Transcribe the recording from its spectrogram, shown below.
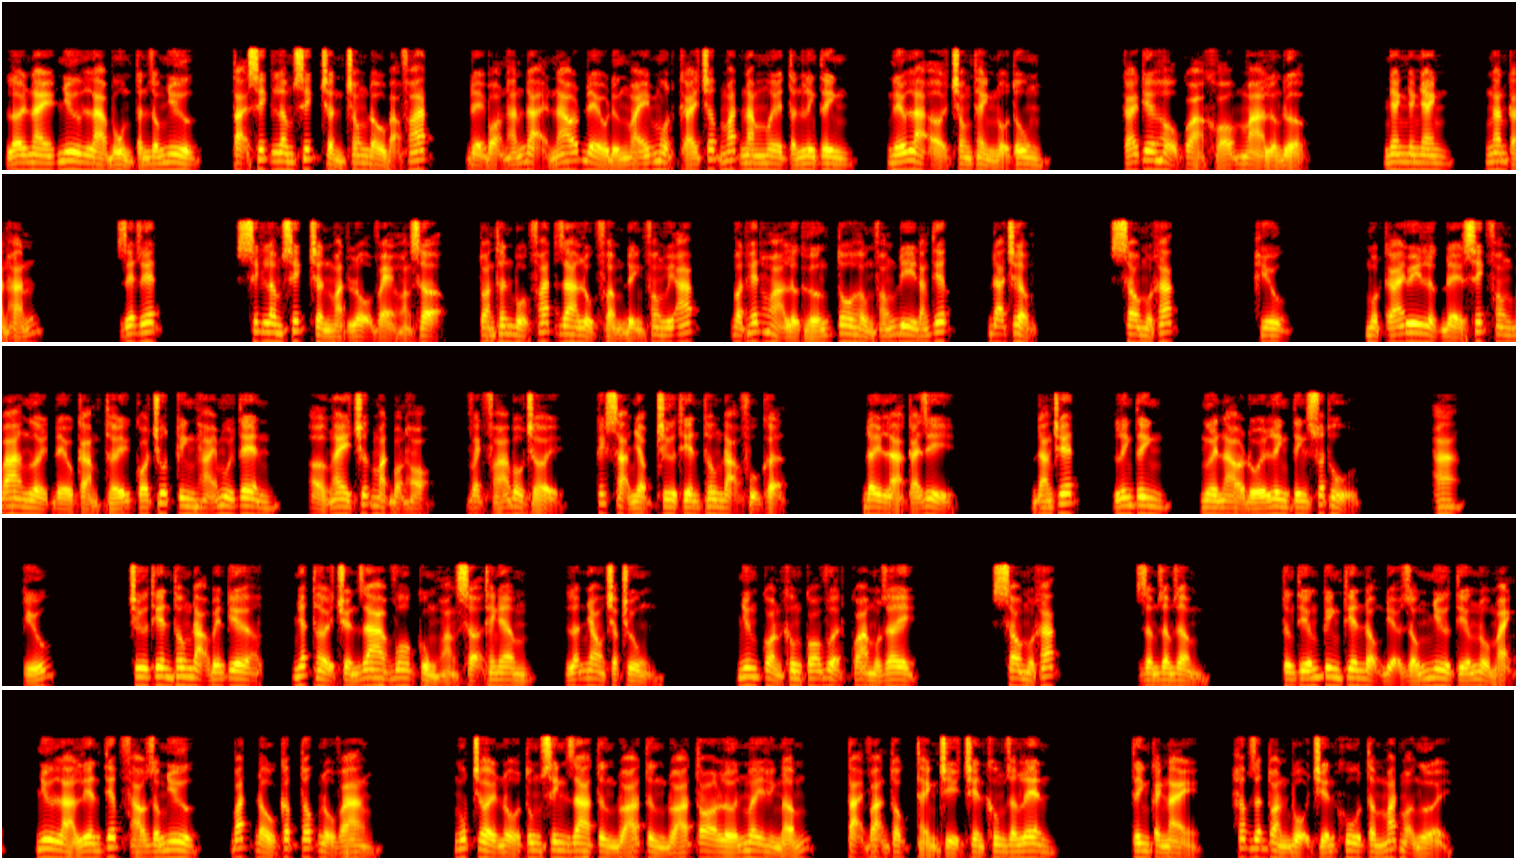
lời này như là bùn tấn giống như, tại xích lâm xích trần trong đầu bạo phát, để bọn hắn đại não đều đứng máy một cái chớp mắt năm mươi tấn linh tinh, nếu là ở trong thành nổ tung, cái kia hậu quả khó mà lường được. Nhanh nhanh nhanh ngăn cản hắn. Giết giết. Xích lâm xích trần mặt lộ vẻ hoảng sợ, toàn thân buộc phát ra lục phẩm đỉnh phong huy áp, bật hết hỏa lực hướng tô hồng phóng đi đáng tiếc, đã chậm. Sau một khắc, hiu, một cái uy lực để xích phong ba người đều cảm thấy có chút kinh hãi mũi tên, ở ngay trước mặt bọn họ, vạch phá bầu trời, kích xạ nhập chư thiên thông đạo phụ cận. Đây là cái gì? Đáng chết, linh tinh, người nào đối linh tinh xuất thủ? A, cứu. Chư thiên thông đạo bên kia, nhất thời truyền ra vô cùng hoảng sợ thanh âm, lẫn nhau chập trùng, nhưng còn không có vượt qua một giây. Sau một khắc, rầm rầm rầm từng tiếng kinh thiên động địa giống như tiếng nổ mạnh, như là liên tiếp pháo giống như, bắt đầu cấp tốc nổ vang. Ngút trời nổ tung sinh ra từng đoá từng đoá to lớn mây hình ấm, tại vạn tộc thành trì trên không dâng lên. Tình cảnh này hấp dẫn toàn bộ chiến khu tâm mắt mọi người.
